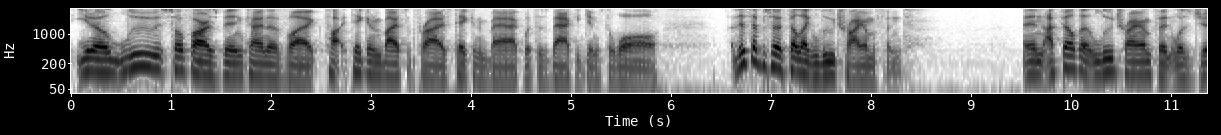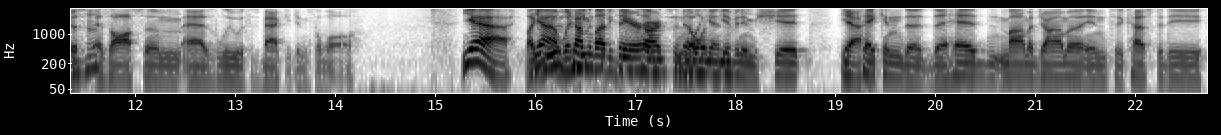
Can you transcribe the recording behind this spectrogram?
You know, Lou so far has been kind of like ta taken him by surprise, taken him back with his back against the wall. This episode felt like Lou triumphant. And I felt that Lou triumphant was just Mm-hmm. as awesome as Lou with his back against the wall. Yeah, Like yeah, Lou's coming to the into Gerhardts and no one's giving him shit. He's Yeah. taking the the head Mama Jama into custody.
